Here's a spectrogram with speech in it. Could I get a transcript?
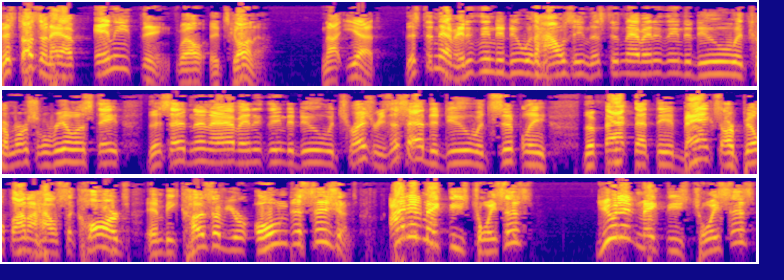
This doesn't have anything, well, it's gonna, not yet, this didn't have anything to do with housing. This didn't have anything to do with commercial real estate. This didn't have anything to do with treasuries. This had to do with simply the fact that the banks are built on a house of cards and because of your own decisions. I didn't make these choices. You didn't make these choices.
